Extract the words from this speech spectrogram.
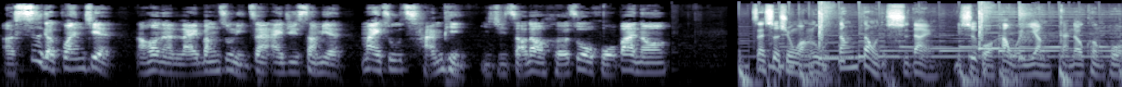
呃四个关键，然后呢来帮助你在 IG 上面卖出产品以及找到合作伙伴哦。在社群网络当道的时代，你是否和我一样感到困惑？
